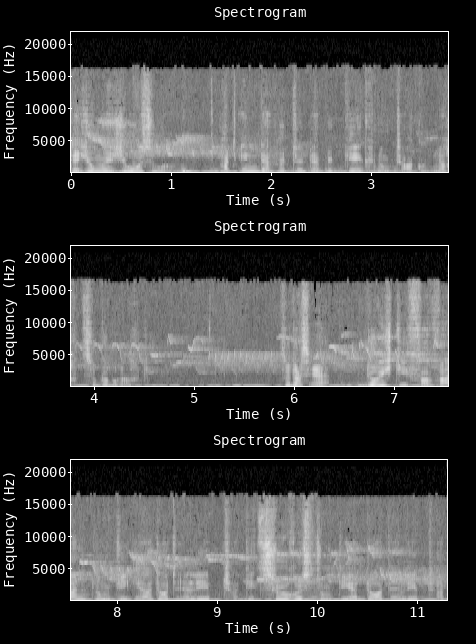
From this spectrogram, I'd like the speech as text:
Der junge Josua hat in der Hütte der Begegnung Tag und Nacht zugebracht, sodass er durch die Verwandlung, die er dort erlebt hat, die Zurüstung, die er dort erlebt hat,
